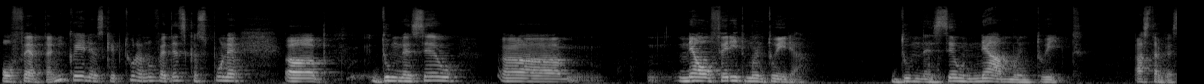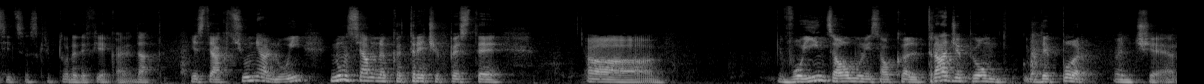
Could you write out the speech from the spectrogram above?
ofertă. Nicăieri în Scriptură nu vedeți că spune uh, Dumnezeu ne-a oferit mântuirea. Dumnezeu ne-a mântuit. Asta găsiți în Scriptură de fiecare dată. Este acțiunea Lui, nu înseamnă că trece peste uh, voința omului sau că îl trage pe om de păr în cer,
